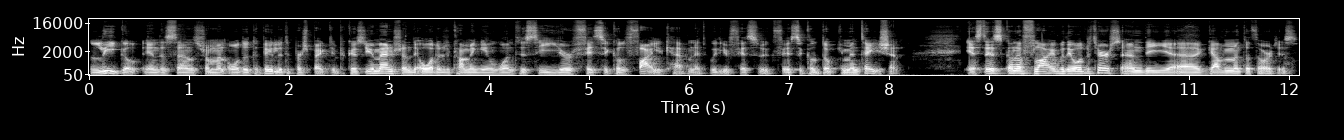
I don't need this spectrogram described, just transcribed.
legal in the sense from an auditability perspective? Because you mentioned the auditor coming in want to see your physical file cabinet with your phys- physical documentation. Is this going to fly with the auditors and the uh, government authorities?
